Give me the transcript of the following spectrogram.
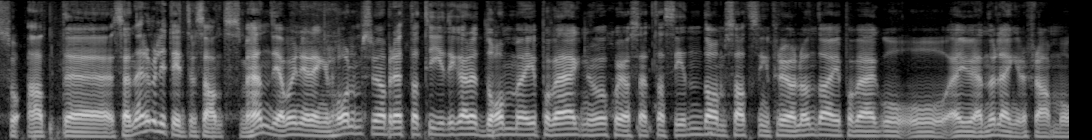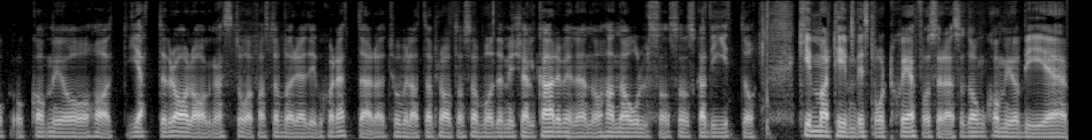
Så att eh, sen är det väl lite intressant som händer. Jag var ju nere i Ängelholm som jag berättat tidigare. De är ju på väg nu att sjösätta sin damsatsning. Frölunda är på väg och, och är ju ännu längre fram och, och kommer ju att ha ett jättebra lag nästa år. Fast de börjar i division 1 där. Jag tror väl att det har pratats om både Michelle Karvinen och Hanna Olsson som ska dit. Och Kim Martin sportchef och sådär. Så de kommer ju att bli eh,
